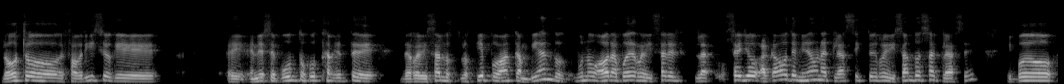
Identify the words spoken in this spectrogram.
lo otro, Fabricio, que eh, en ese punto justamente de, revisar los, los, tiempos van cambiando. Uno ahora puede revisar, el, o sea, yo acabo de terminar una clase, estoy revisando esa clase y puedo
